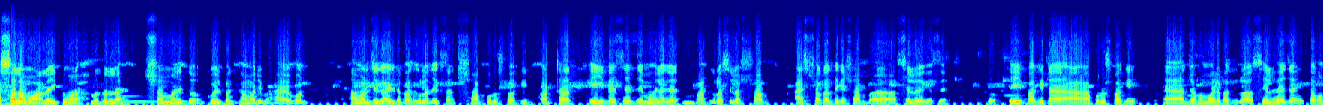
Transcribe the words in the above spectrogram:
আসসালামু আলাইকুম রহমতুল্লাহ। সম্মানিত কোয়েল পাখি, খামারি ভাই বোন, আমার যে গাড়িতে পাখিগুলো দেখছেন, সব পুরুষ পাখি। অর্থাৎ এই ব্যাচে যে মহিলা পাখিগুলো ছিল, সব আজ সকাল থেকে সব সেল হয়ে গেছে। তো এই পাখিটা পুরুষ পাখি যখন মহিলা পাখিগুলো সেল হয়ে যায়, তখন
